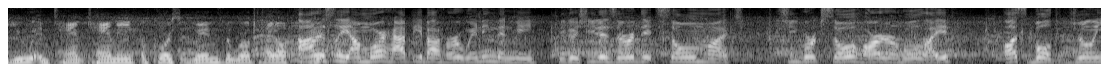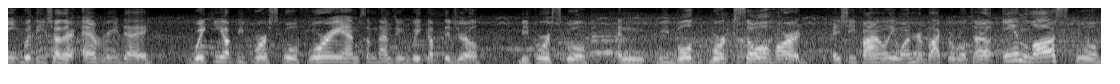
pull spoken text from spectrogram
you and Tam- Tammy, of course, wins the world title. Honestly, I'm more happy about her winning than me because she deserved it so much. She worked so hard her whole life. Us both drilling with each other every day, waking up before school, 4 a.m. Sometimes we would wake up to drill before school, and we both worked so hard. And she finally won her black belt world title in law school.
